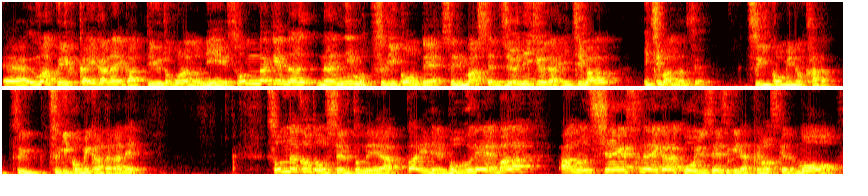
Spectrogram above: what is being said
えー、うまくいくかいかないかっていうところなのに、そんだけ何何人もつぎ込んで、それにましては12球団一番、一番なんですよ。つぎ込みの方、つ、つぎ込み方がね。そんなことをしてるとね、やっぱりね、僕ね、まだ、あの、試合が少ないからこういう成績になってますけども、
